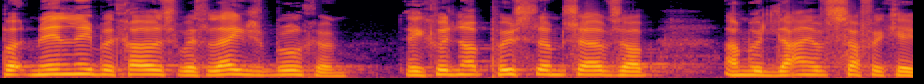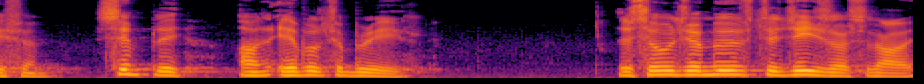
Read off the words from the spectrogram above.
but mainly because with legs broken, they could not push themselves up and would die of suffocation, simply unable to breathe. The soldier moves to Jesus now,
